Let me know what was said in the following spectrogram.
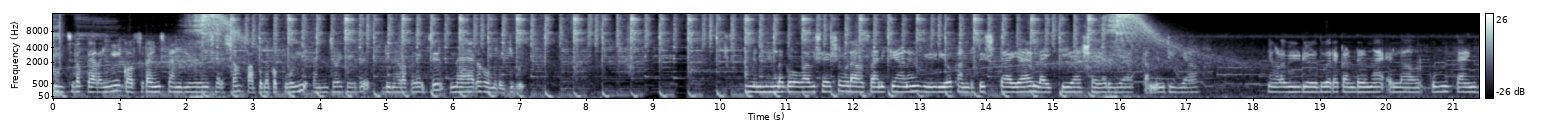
ബീച്ചിലൊക്കെ ഇറങ്ങി കുറച്ച് ടൈം സ്പെൻഡ് ചെയ്തതിന് ശേഷം പബ്ബിലൊക്കെ പോയി എൻജോയ് ചെയ്ത് ഡിന്നറൊക്കെ കഴിച്ച് നേരെ റൂമിലേക്ക് പോയി. അങ്ങനെ ഞങ്ങളുടെ ഗോവ വിശേഷം ഇവിടെ അവസാനിക്കുകയാണ്. വീഡിയോ കണ്ടിട്ട് ഇഷ്ടമായാൽ ലൈക്ക് ചെയ്യുക ഷെയർ ചെയ്യുക കമന്റ് ചെയ്യുക. ഞങ്ങളുടെ വീഡിയോ ഇതുവരെ കണ്ടിരുന്ന എല്ലാവർക്കും താങ്ക്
